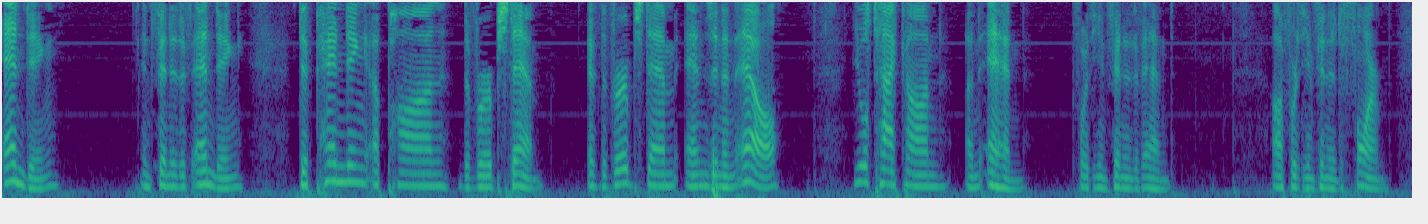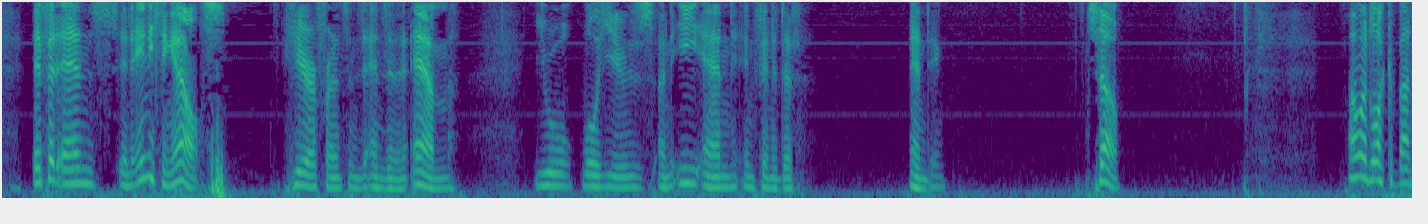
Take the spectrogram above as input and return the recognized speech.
ending, infinitive ending, depending upon the verb stem. If the verb stem ends in an l, you'll tack on an n for the infinitive end, uh, for the infinitive form. If it ends in anything else, here for instance ends in an M, you will use an EN infinitive ending. So, I want to look about,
